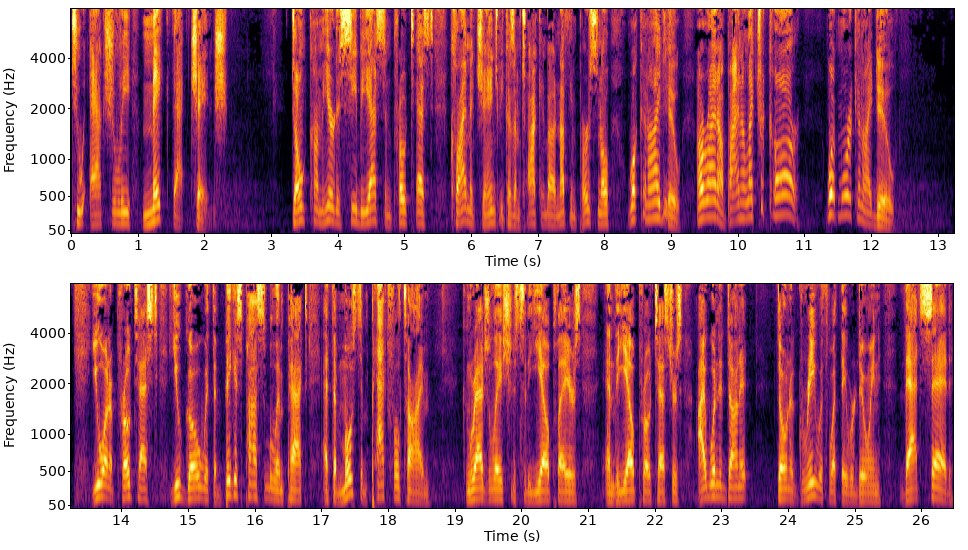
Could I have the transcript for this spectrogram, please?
to actually make that change. Don't come here to CBS and protest climate change because I'm talking about nothing personal. What can I do? All right, I'll buy an electric car. What more can I do? You want to protest, you go with the biggest possible impact at the most impactful time. Congratulations to the Yale players and the Yale protesters. I wouldn't have done it. Don't agree with what they were doing. That said,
